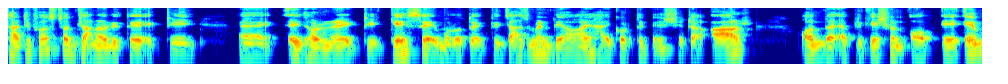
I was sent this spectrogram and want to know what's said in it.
থার্টি ফার্স্ট অফ জানুয়ারিতে একটি এই ধরনের একটি কেসে মূলত একটি জাজমেন্ট দেওয়া হয় হাইকোর্ট থেকে, সেটা R on the application of A M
